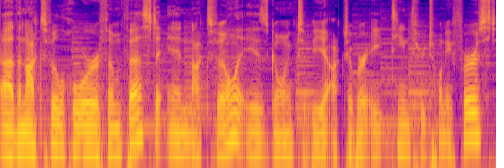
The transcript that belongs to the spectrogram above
Uh, the Knoxville Horror Film Fest in Knoxville is going to be October 18th through 21st.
